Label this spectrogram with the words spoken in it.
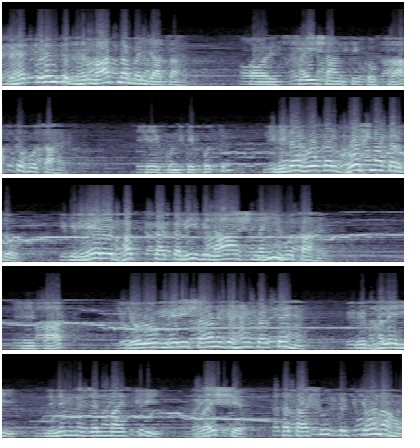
वह तुरंत धर्मात्मा बन जाता है और स्थायी शांति को प्राप्त होता है। हे कुंती पुत्र, निडर होकर घोषणा कर दो कि मेरे भक्त का कभी विनाश नहीं होता है। हे पार्थ जो लोग मेरी शरण ग्रहण करते हैं, वे भले ही निम्न जन्मा स्त्री, वैश्य तथा शूद्र क्यों न हो,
